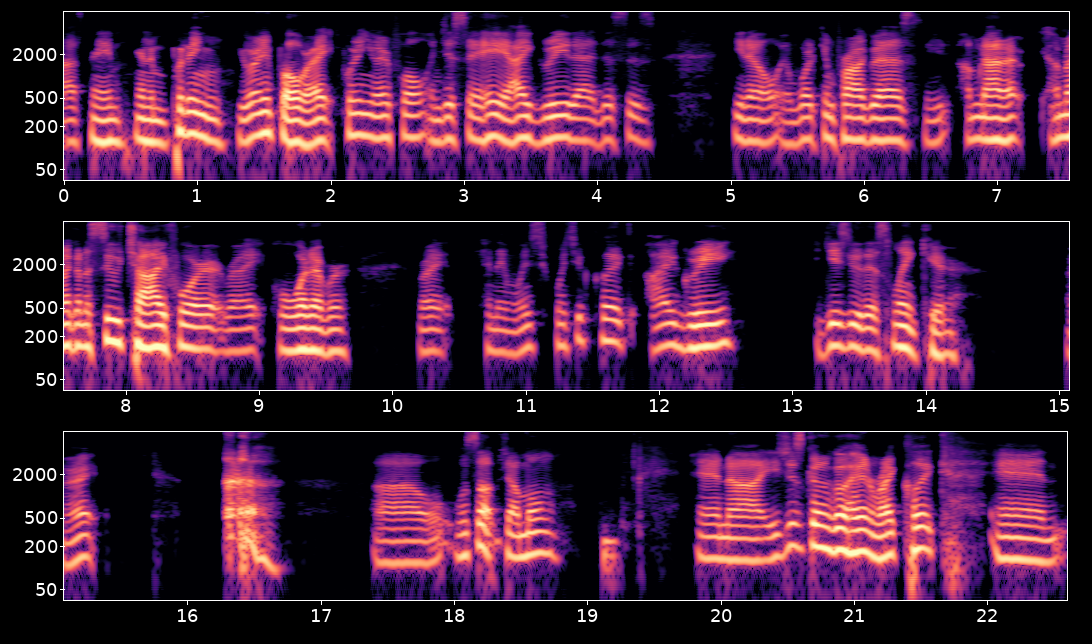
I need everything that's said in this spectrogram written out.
last name, and then putting your info, right? Putting your info and just say, hey, I agree that this is, you know, a work in progress. I'm not, I'm not gonna sue Chai for it, right, or whatever, right? And then once once you click, I agree, it gives you this link here. All right. uh, what's up, Jamon? And uh, you're just gonna go ahead and right click and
